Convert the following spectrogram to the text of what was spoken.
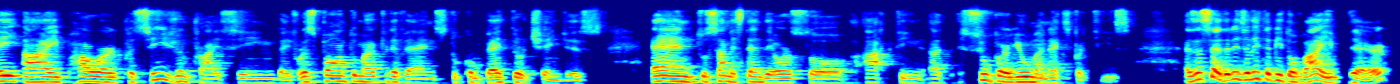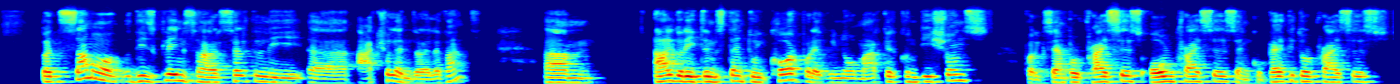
AI-powered precision pricing, they respond to market events, to competitor changes, and to some extent they're also acting at superhuman expertise. As I said, there is a little bit of hype there, but some of these claims are certainly uh, actual and relevant. Um, algorithms tend to incorporate, we know, market conditions, for example, prices, own prices and competitor prices,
